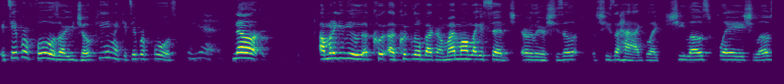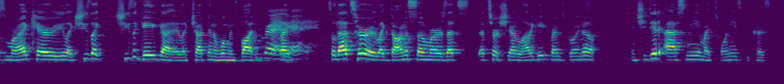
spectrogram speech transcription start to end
"It's April Fools. Are you joking? Like it's April Fools." Yeah. Now, I'm gonna give you a quick, a quick little background. My mom, like I said earlier, she's a she's a hag. Like she loves play. She loves Mariah Carey. Like she's like she's a gay guy, like trapped in a woman's body. Right. Like so that's her, like Donna Summers. That's that's her. She had a lot of gay friends growing up, and she did ask me in my twenties because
